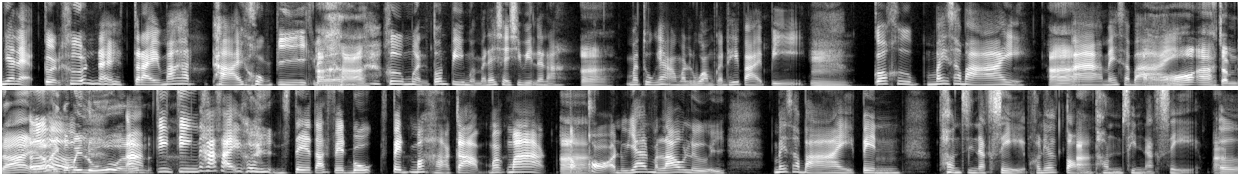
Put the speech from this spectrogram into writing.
เนี่ยแหละ เกิดขึ้นในไตรมาสท้ายของปีอีกแล้วอ่าฮะคือเหมือนต้นปีเหมือนไม่ได้ใช้ชีวิตเลยนะอ่ามาทุกอย่างมารวมกันที่ปลายปีอืมก็คือไม่สบาย อ่าอ่าไม่สบายอ๋ออะจำได้เออออะไรก็ไม่รู้อันอะนั้นจริง ๆ ถ้าใครเคยเห็น status เฟซบุ๊กเป็นมหากราบมากอ่าๆต้องขออนุญาตมาเล่าเลย ไม่สบายเป็นอืมทอนซิลอักเสบเขาเรียกต่อมอะทอนซิลอักเสบอะเออ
